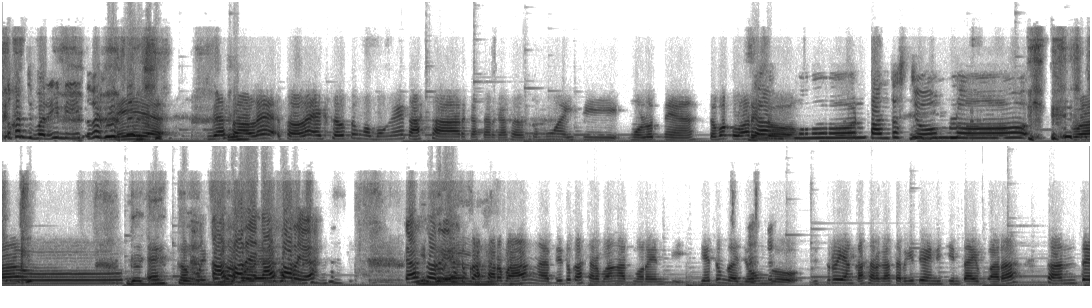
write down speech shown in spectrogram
itu kan cuma ini itu kan iya. Enggak soalnya soalnya Excel tuh ngomongnya kasar, kasar-kasar semua isi mulutnya. Coba keluarin ya dong. ampun pantas jomblo Wow. Nggak eh, gitu, kamu itu kasar ya kasar ya kasar ya itu kasar banget, itu kasar banget Morensi. Dia tuh nggak jomblo. Justru yang kasar-kasar gitu yang dicintai para tante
